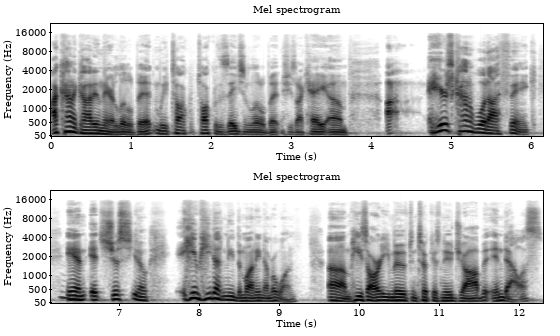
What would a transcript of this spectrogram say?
I kind of got in there a little bit, and we talked talked with his agent a little bit, and she's like, "Hey, um, I, here's kind of what I think," and it's just you know he he doesn't need the money. Number one, um, he's already moved and took his new job in Dallas.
